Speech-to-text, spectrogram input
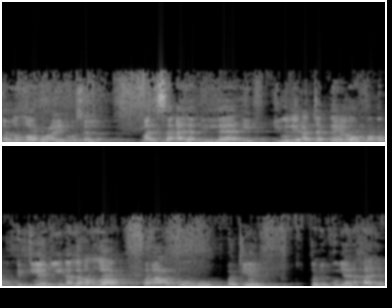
sallallahu alayhi wasallam, man sa'ala billahi, yule atakayeomba kwa kupitia jina la Allah, fa'atuhu, patieni. Amekuja na haja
